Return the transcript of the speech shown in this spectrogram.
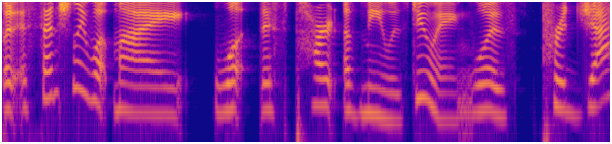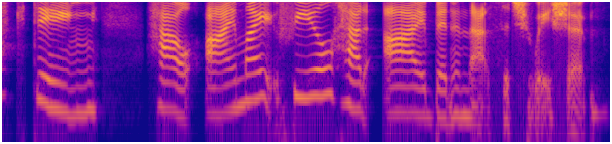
But essentially, what my what this part of me was doing was projecting how I might feel had I been in that situation,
